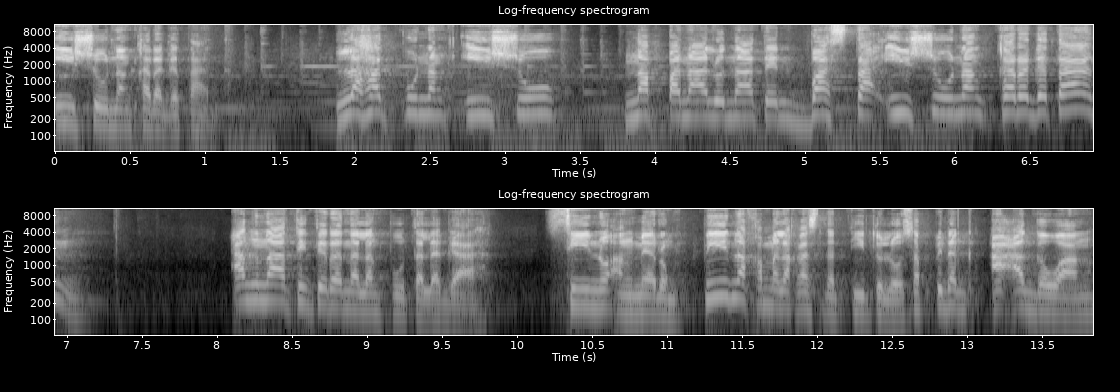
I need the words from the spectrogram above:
issue ng karagatan. Lahat po ng issue na panalo natin basta issue ng karagatan. Ang natitira na lang po talaga, sino ang merong pinakamalakas na titulo sa pinag-aagawang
